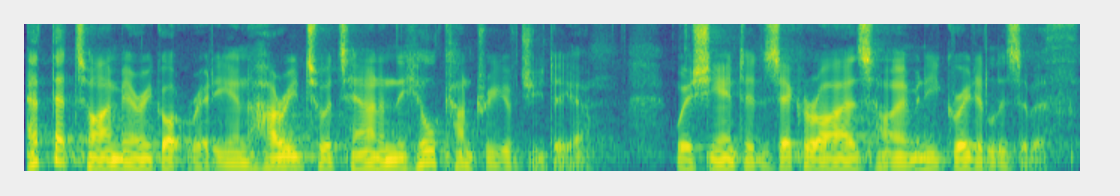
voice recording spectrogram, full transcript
At that time, Mary got ready and hurried to a town in the hill country of Judea, where she entered Zechariah's home and he greeted Elizabeth.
